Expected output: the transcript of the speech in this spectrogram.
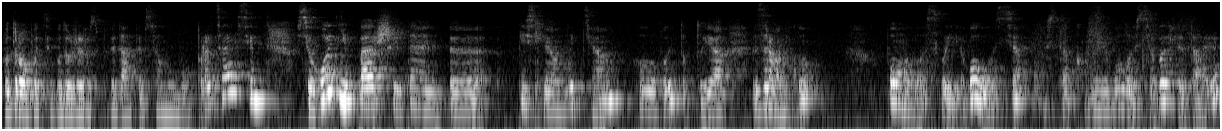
Подробиці буду вже розповідати в самому процесі. Сьогодні перший день е, після миття голови, тобто я зранку помила своє волосся. Ось так моє волосся виглядає.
